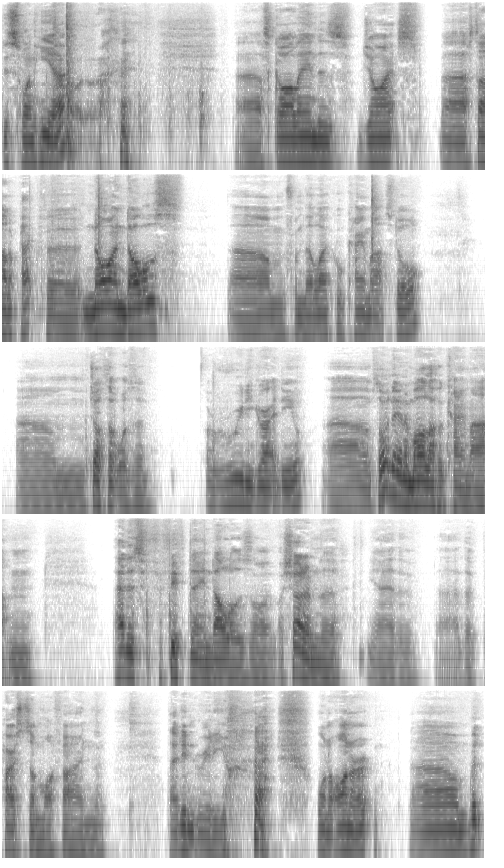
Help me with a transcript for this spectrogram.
this one here, uh, Skylanders Giants uh, starter pack for nine dollars um, from the local Kmart store, um, which I thought was a, a really great deal. Um, so I went down to my local Kmart and had this for fifteen dollars. I, I showed them the you know the uh, the posts on my phone. The, they didn't really want to honour it, um, but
